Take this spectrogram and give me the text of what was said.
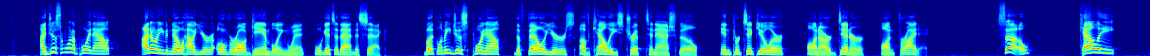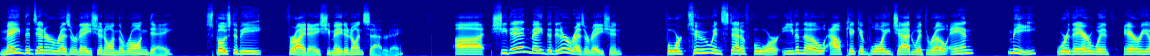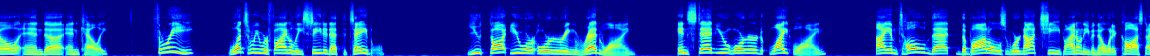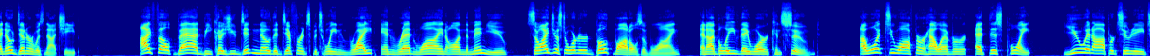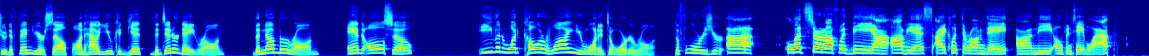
I just want to point out, I don't even know how your overall gambling went. We'll get to that in a sec. But let me just point out the failures of Kelly's trip to Nashville, in particular on our dinner on Friday. So, Kelly made the dinner reservation on the wrong day. Supposed to be Friday. She made it on Saturday. Uh, she then made the dinner reservation for two instead of four, even though Outkick employee Chad Withrow and me were there with Ariel and uh, and Kelly. Three, once we were finally seated at the table, you thought you were ordering red wine Instead, you ordered white wine. I am told that the bottles were not cheap. I don't even know what it cost. I know dinner was not cheap. I felt bad because you didn't know the difference between white and red wine on the menu, so I just ordered both bottles of wine, and I believe they were consumed. I want to offer, however, at this point, you an opportunity to defend yourself on how you could get the dinner date wrong, the number wrong, and also even what color wine you wanted to order on. The floor is yours. Uh, let's start off with the uh, obvious. I clicked the wrong date on the Open Table app.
